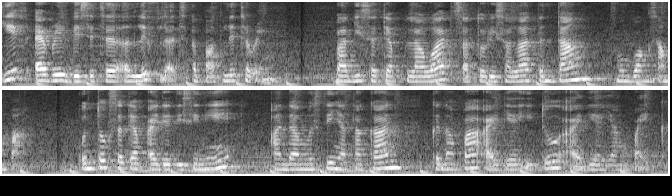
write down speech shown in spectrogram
give every visitor a leaflet about littering, bagi setiap pelawat satu risalah tentang membuang sampah. Untuk setiap idea di sini, anda mesti nyatakan kenapa idea itu idea yang baik.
